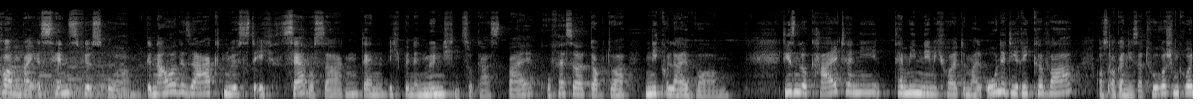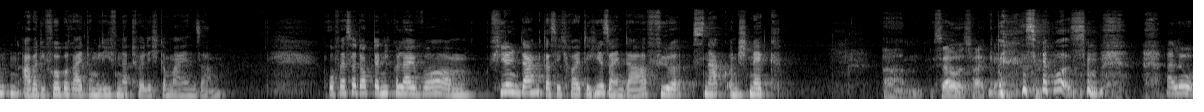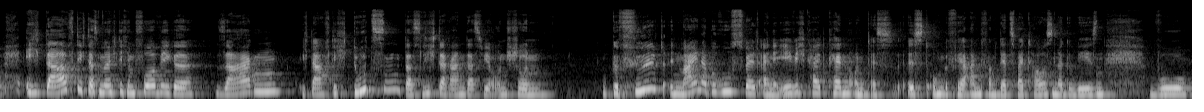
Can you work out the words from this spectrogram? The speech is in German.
willkommen bei Essenz fürs Ohr. Genauer gesagt müsste ich Servus sagen, denn ich bin in München zu Gast bei Professor Dr. Nikolai Worm. Diesen Lokaltermin nehme ich heute mal ohne die Rike wahr, aus organisatorischen Gründen, aber die Vorbereitungen liefen natürlich gemeinsam. Professor Dr. Nikolai Worm, vielen Dank, dass ich heute hier sein darf für Snack und Schneck. Ähm, servus, Heike. servus. Hallo. Ich darf dich, das möchte ich im Vorwege sagen, ich darf dich duzen. Das liegt daran, dass wir uns schon gefühlt in meiner Berufswelt eine Ewigkeit kennen und es ist ungefähr Anfang der 2000er gewesen, wo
